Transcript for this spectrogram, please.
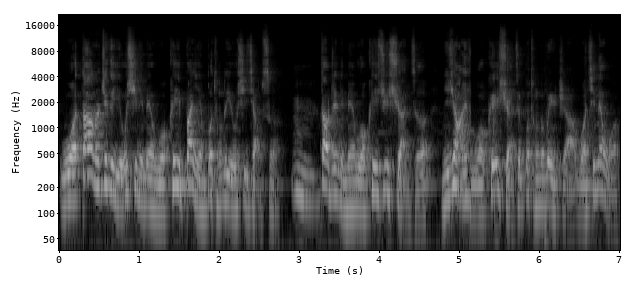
我到了这个游戏里面，我可以扮演不同的游戏角色。嗯，到这里面我可以去选择，你就好像我可以选择不同的位置啊。我今天我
